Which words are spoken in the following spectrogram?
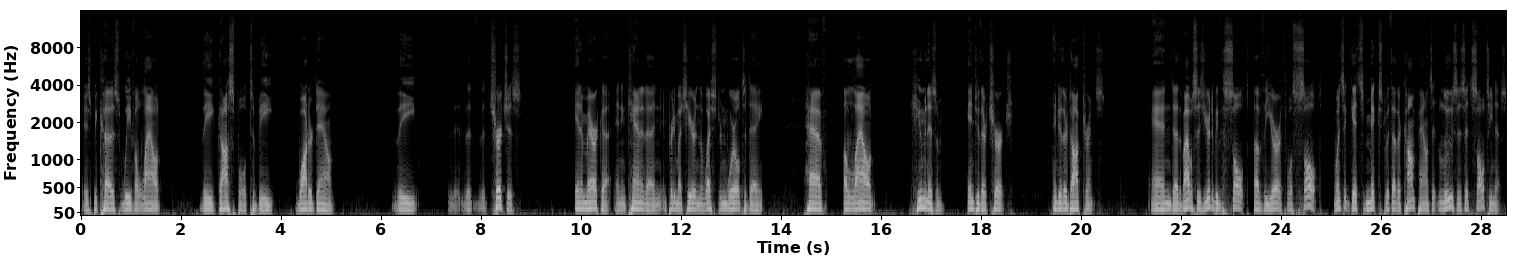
is because we've allowed the gospel to be watered down. The the the churches in America and in Canada and, and pretty much here in the Western world today have allowed humanism into their church, into their doctrines. And uh, the Bible says you're to be the salt of the earth. Well, salt, once it gets mixed with other compounds, it loses its saltiness.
